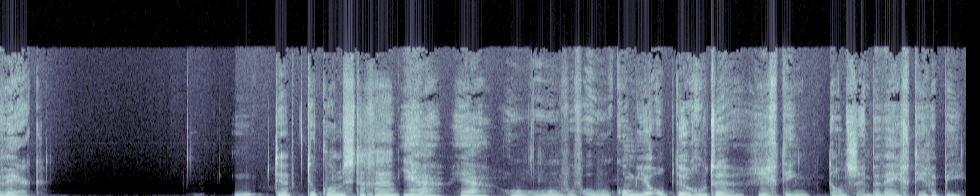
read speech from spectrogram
werk? De toekomstige Ja, ja. Hoe, hoe, hoe, kom je op de route richting dans- en beweegtherapie?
